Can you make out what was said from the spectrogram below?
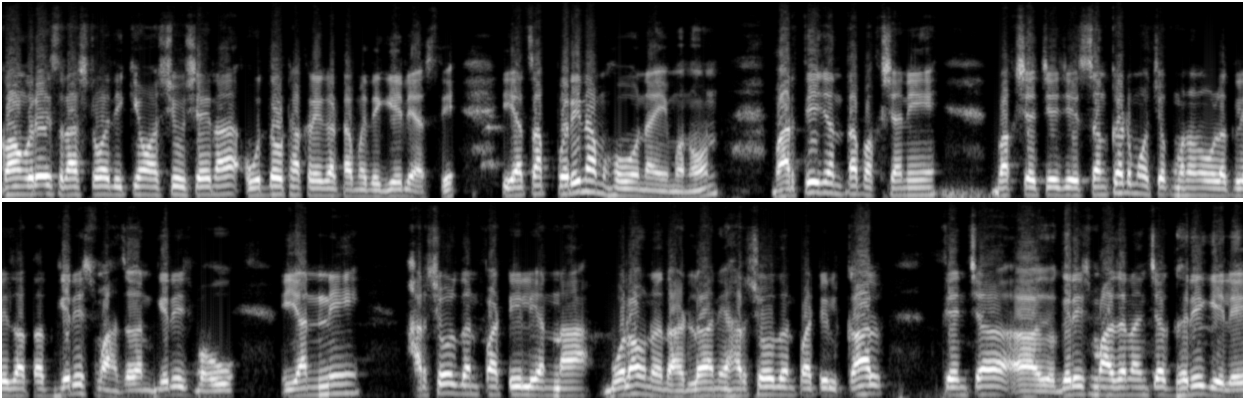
काँग्रेस राष्ट्रवादी किंवा शिवसेना उद्धव ठाकरे गटामध्ये गेले असते. याचा परिणाम होऊ नये म्हणून भारतीय जनता पक्षाने पक्षाचे जे संकटमोचक म्हणून ओळखले जातात गिरीश महाजन गिरीश भाऊ यांनी हर्षवर्धन पाटील यांना बोलावणं धाडलं आणि हर्षवर्धन पाटील काल त्यांच्या गिरीश महाजनांच्या घरी गेले.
